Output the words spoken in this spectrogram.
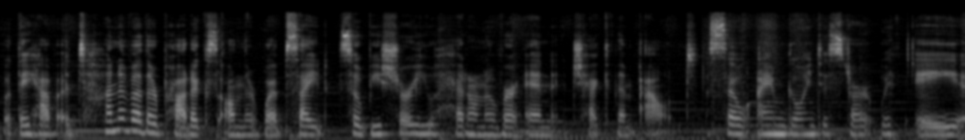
but they have a ton of other products on their website, so be sure you head on over and check them out. So I'm going to start with a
